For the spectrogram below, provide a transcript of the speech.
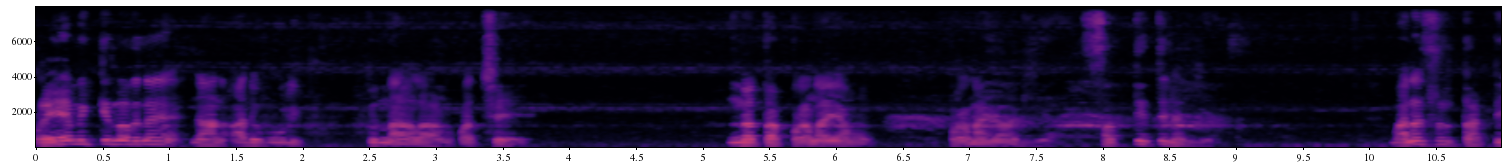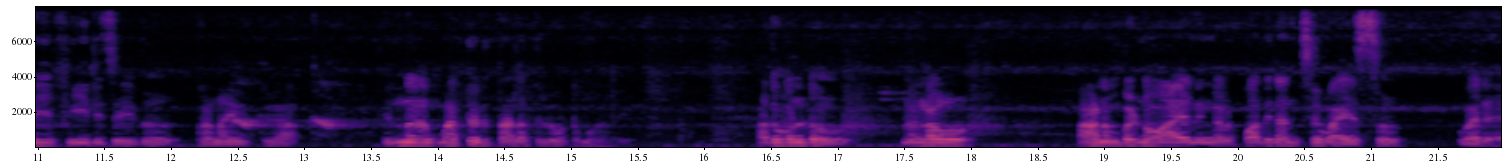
പ്രേമിക്കുന്നതിനെ ഞാൻ അനുകൂലിക്കുന്ന ആളാണ്. പക്ഷേ ഇന്നത്തെ പ്രണയം പ്രണയമല്ല സത്യത്തിലല്ല. മനസ്സിൽ തട്ടി ഫീൽ ചെയ്ത് പ്രണയിക്കുക ഇന്ന് മറ്റൊരു തലത്തിലോട്ട് മാറി. അതുകൊണ്ട് നിങ്ങൾ ആണും പെണ്ണുമായ നിങ്ങൾ പതിനഞ്ച് വയസ്സ് വരെ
